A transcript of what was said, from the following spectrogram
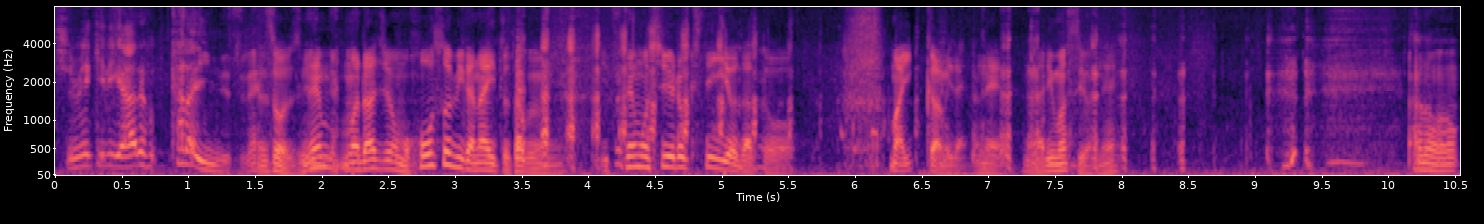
締め切りがあるからいいんですね。そうですね、まあ、ラジオも放送日がないと多分いつでも収録していいようだとまあいっかみたいなねなりますよね。あの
